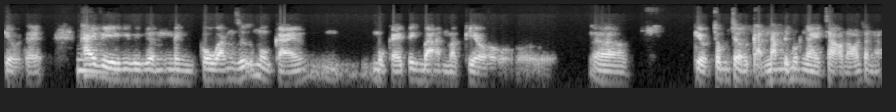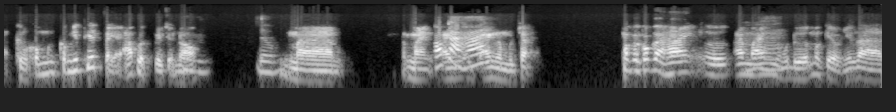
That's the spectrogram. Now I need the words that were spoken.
kiểu thế ừ. thay vì mình cố gắng giữ một cái một cái tình bạn mà kiểu uh, kiểu trông chờ cả năm đến một ngày chào nó chẳng hạn không không không nhất thiết phải áp lực về chuyện đó ừ. Đúng. mà mà có anh cả hai. anh là một trận hoặc là có cả hai ừ, anh mà anh là một đứa mà kiểu như là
